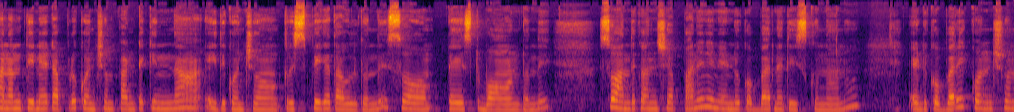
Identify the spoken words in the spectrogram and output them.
మనం తినేటప్పుడు కొంచెం పంట కింద ఇది కొంచెం క్రిస్పీగా తగులుతుంది. సో టేస్ట్ బాగుంటుంది. సో అందుకని చెప్పని నేను ఎండు కొబ్బరిని తీసుకున్నాను. ఎండు కొబ్బరి కొంచెం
